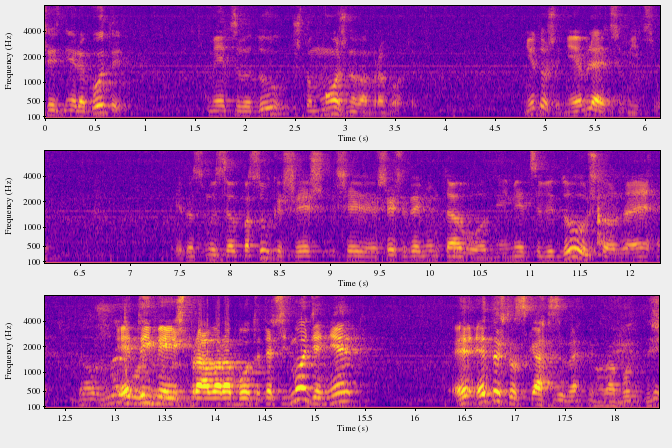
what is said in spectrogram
6 дней работы, имеется в виду, что можно вам работать. Не то, что не является митцвой. Это смысл посылка шешетамим вот. Не имеется в виду, что э, Должны это быть. имеешь право работать, а в седьмой день нет. Э, Это что сказано? Ну, работать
